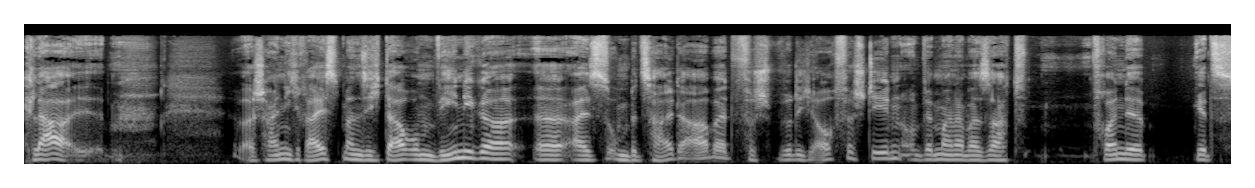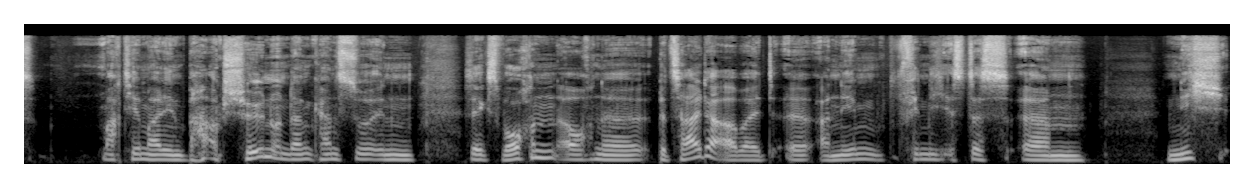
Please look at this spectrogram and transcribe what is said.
Klar, äh, wahrscheinlich reißt man sich darum weniger äh, als um bezahlte Arbeit, würde ich auch verstehen. Und wenn man aber sagt, Freunde, jetzt macht hier mal den Park schön und dann kannst du in sechs Wochen auch eine bezahlte Arbeit äh, annehmen, finde ich, ist das ähm, nicht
